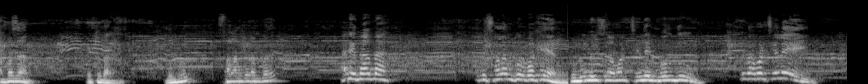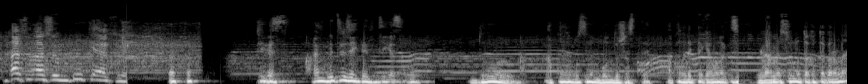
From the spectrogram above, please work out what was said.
আব্বা যান। একটু দাঁড়ান। বুলবুল সালাম করে করে। আরে দাদা তুমি সালাম করবা কেন? তুমি হয়েছো আমার ছেলের বন্ধু। তুমি আমার ছেলে। আসো আসো বুকে আসো। ঠিক আছে আমি ভিতরে ঠিক আছে। ধুর আপনারা বলছিলেন বন্ধু দেখতে কেমন লাগছে গ্রামের শূন্য করে না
